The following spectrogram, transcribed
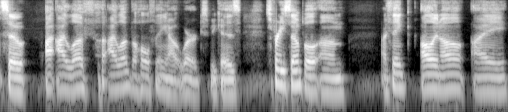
so I, I, love. I love the whole thing how it works because it's pretty simple. Um, I think all in all, I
